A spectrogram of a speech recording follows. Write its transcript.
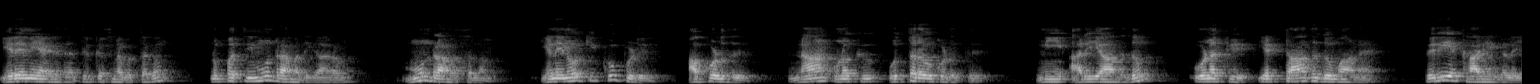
இறைமையா எழுதின திருக்கசன புத்தகம் முப்பத்தி மூன்றாம் அதிகாரம் மூன்றாம் வசனம். என்னை நோக்கி கூப்பிடு. அப்பொழுது நான் உனக்கு உத்தரவு கொடுத்து நீ அறியாததும் உனக்கு எட்டாததுமான பெரிய காரியங்களை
